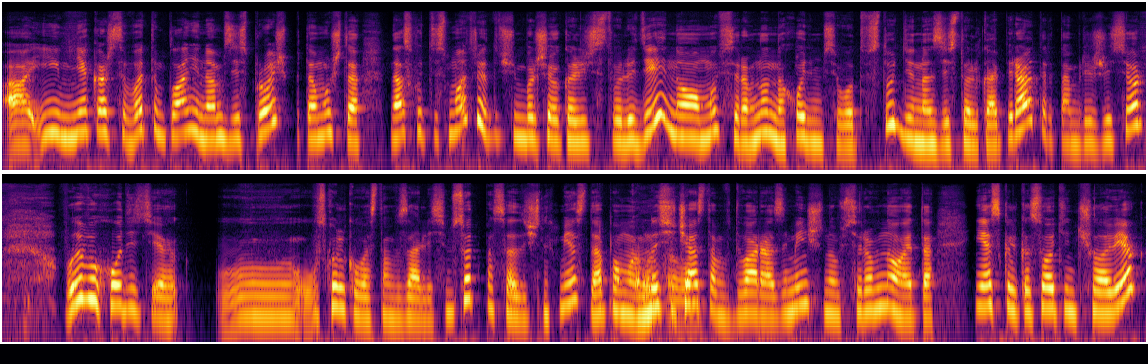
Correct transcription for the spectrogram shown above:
А, и мне кажется, в этом плане нам здесь проще, потому что нас хоть и смотрит очень большое количество людей, но мы все равно находимся вот в студии, у нас здесь только оператор, там режиссер. Вы выходите Сколько у вас там в зале? 700 посадочных мест, да, по-моему? Около Но сейчас там в два раза меньше, но все равно это несколько сотен человек.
